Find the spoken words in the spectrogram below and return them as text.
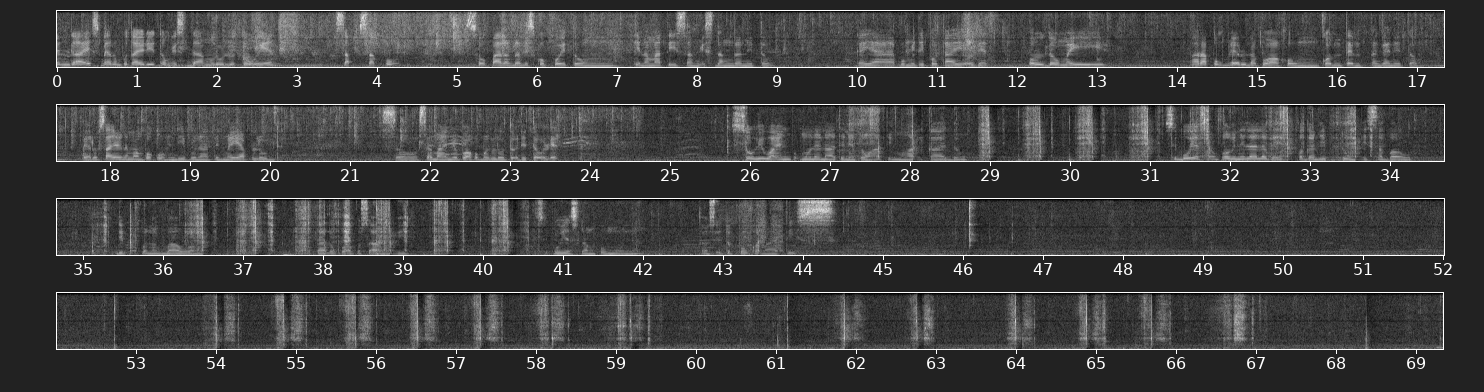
ayan guys, meron po tayo ditong isdang lulutuin. Sapsap po. So parang namiss ko po itong kinamatisang isdang ganito. Kaya bumili po tayo ulit. Although may para pong meron na po akong content na ganito. Pero sayang naman po kung hindi po natin may upload. So samahan niyo po ako magluto dito ulit. So hiwain po muna natin itong ating mga ricado. Sibuyas lang po nilalagay sa pagganip may sabaw. Hindi po ako nagbawang. Talo po ako sa amoy. Sibuyas lang po muna. Tapos ito po kamatis.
